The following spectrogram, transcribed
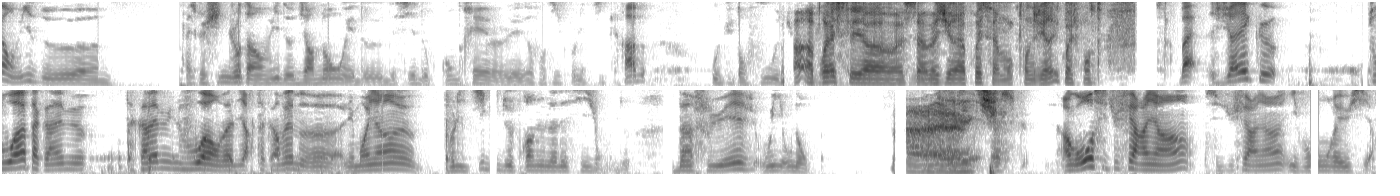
envie de. euh, Est-ce que Shinjo t'as envie de dire non et de d'essayer de contrer euh, les offensives politiques crabes Ou tu t'en fous tu- Ah, après, c'est, euh, ça va gérer après, c'est à mon temps de gérer, quoi, je pense. Bah, je dirais que toi, t'as quand même, t'as quand même une voix, on va dire. T'as quand même euh, les moyens politiques de prendre la décision, de- d'influer, oui ou non. Euh, Parce que- en gros, si tu fais rien, si tu fais rien, ils vont réussir.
